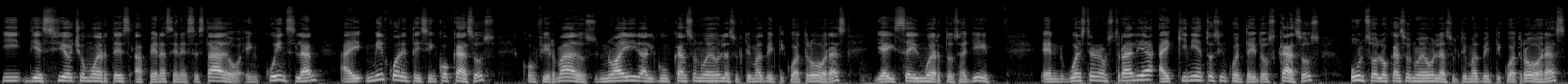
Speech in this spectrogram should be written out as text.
y 18 muertes apenas en ese estado. En Queensland hay 1.045 casos confirmados, no hay algún caso nuevo en las últimas 24 horas y hay 6 muertos allí. En Western Australia hay 552 casos, un solo caso nuevo en las últimas 24 horas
